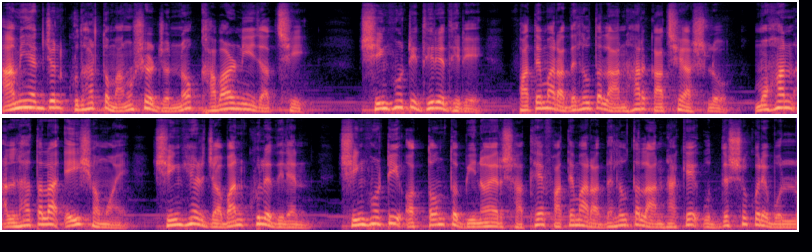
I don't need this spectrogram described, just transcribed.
আমি একজন ক্ষুধার্ত মানুষের জন্য খাবার নিয়ে যাচ্ছি। সিংহটি ধীরে ধীরে ফাতেমা রাদেলতালা আনহার কাছে আসলো। মহান আল্লাহতালা এই সময় সিংহের জবান খুলে দিলেন। সিংহটি অত্যন্ত বিনয়ের সাথে ফাতেমা রাদেলতালা আনহাকে উদ্দেশ্য করে বলল,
